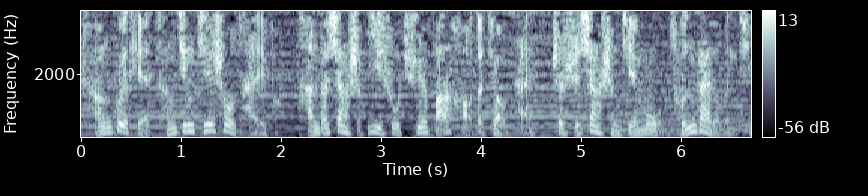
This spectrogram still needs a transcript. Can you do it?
常贵田曾经接受采访，谈到相声艺术缺乏好的教材，这是相声节目存在的问题。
